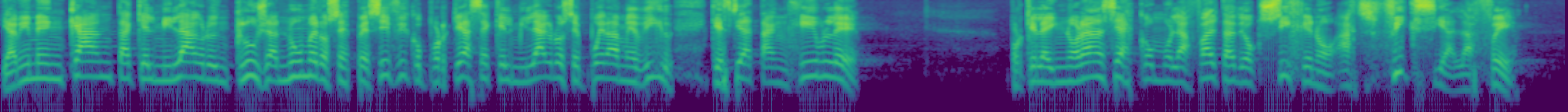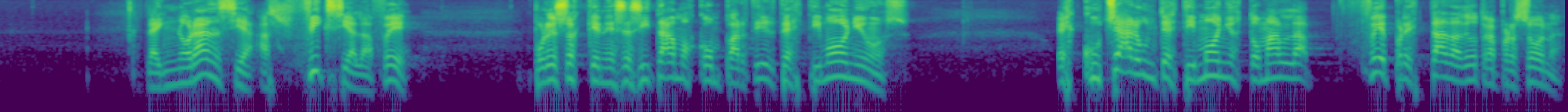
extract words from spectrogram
Y a mí me encanta que el milagro incluya números específicos porque hace que el milagro se pueda medir, que sea tangible. Porque la ignorancia es como la falta de oxígeno, asfixia la fe. La ignorancia asfixia la fe. Por eso es que necesitamos compartir testimonios. Escuchar un testimonio es tomar la fe prestada de otra persona.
